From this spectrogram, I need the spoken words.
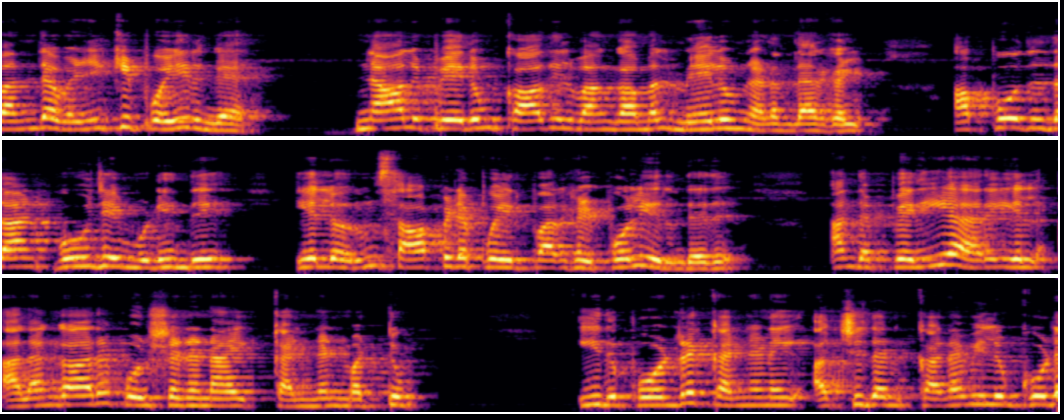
வந்த வழிக்கு போயிருங்க. நாலு பேரும் காதில் வாங்காமல் மேலும் நடந்தார்கள். அப்போதுதான் பூஜை முடிந்து எல்லோரும் சாப்பிட போயிருப்பார்கள் போல் இருந்தது. அந்த பெரிய அறையில் அலங்கார புருஷனாய் கண்ணன் மட்டும். இது போன்ற கண்ணனை அச்சுதன் கனவிலும் கூட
